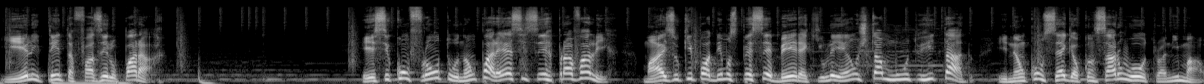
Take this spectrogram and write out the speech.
e ele tenta fazê-lo parar. Esse confronto não parece ser para valer, mas o que podemos perceber é que o leão está muito irritado e não consegue alcançar o outro animal.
